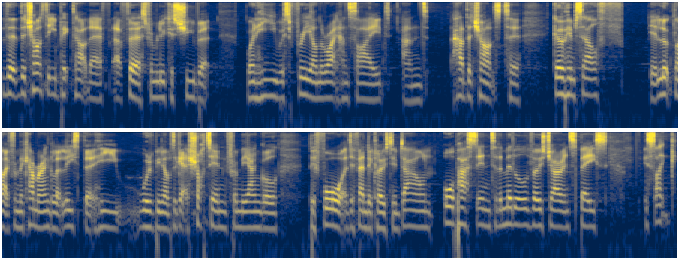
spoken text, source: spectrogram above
the the chance that you picked out there at first from Lucas Schubert when he was free on the right hand side and had the chance to go himself. It looked like from the camera angle at least that he would have been able to get a shot in from the angle before a defender closed him down or pass into the middle, Gvozdyar in space. It's like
